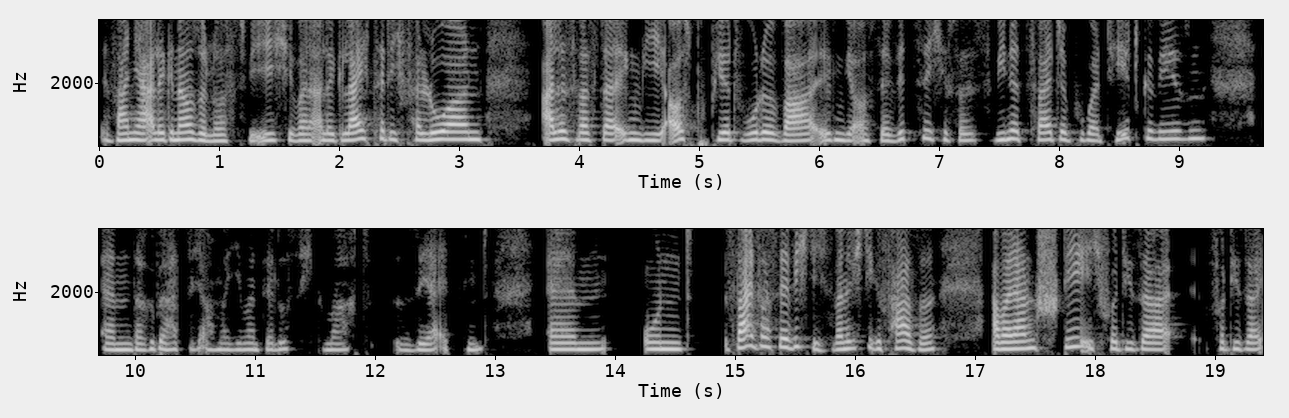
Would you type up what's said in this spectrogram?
waren ja alle genauso lost wie ich. Wir waren alle gleichzeitig verloren. Alles, was da irgendwie ausprobiert wurde, war irgendwie auch sehr witzig. Es ist wie eine zweite Pubertät gewesen. Ähm, darüber hat sich auch mal jemand sehr lustig gemacht. Sehr ätzend. Ähm, und es war einfach sehr wichtig. Es war eine wichtige Phase. Aber dann stehe ich vor dieser, vor dieser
